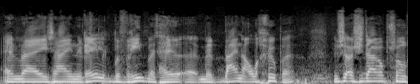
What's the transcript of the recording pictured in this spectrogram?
En wij zijn redelijk bevriend met, heel, eh, met bijna alle groepen. Dus als je daar op zo'n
